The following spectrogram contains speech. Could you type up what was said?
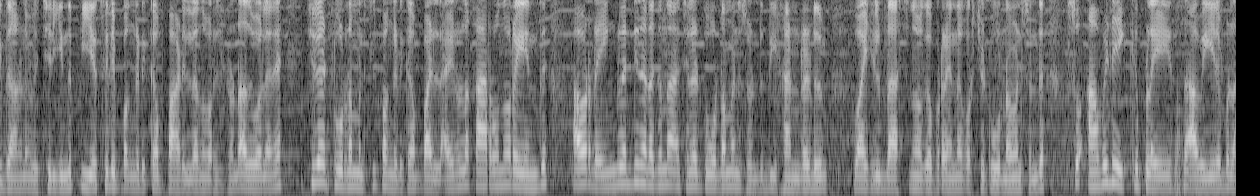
ഇതാണ് വെച്ചിരിക്കുന്നത്. പി എസ് എല്ലിൽ പങ്കെടുക്കാൻ പാടില്ല എന്ന് പറഞ്ഞിട്ടുണ്ട്. അതുപോലെ തന്നെ ചില ടൂർണമെന്റ്സിൽ പങ്കെടുക്കാൻ പാടില്ല. അതിനുള്ള കാരണം എന്ന് പറയുന്നത് അവരുടെ ഇംഗ്ലണ്ടിൽ നടക്കുന്ന ചില ടൂർണമെന്റ്സ് ഉണ്ട്. ദി ഹൺഡ്രഡും വൈറ്റിൽ ബ്ലാസ്റ്റ് എന്നൊക്കെ പറയുന്ന കുറച്ച് ടൂർണമെന്റ്സ് ഉണ്ട്. സോ അവിടേക്ക് പ്ലേസ് അവൈലബിൾ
